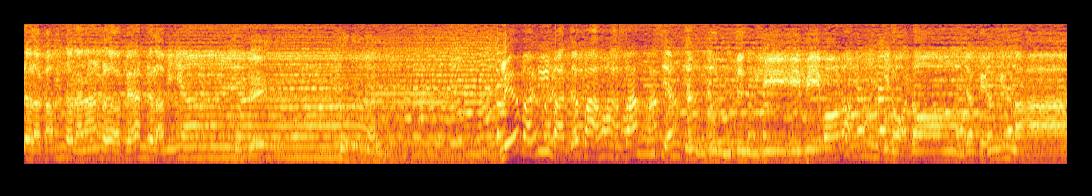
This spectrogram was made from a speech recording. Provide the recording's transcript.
สั่งเดอละคำเดอละนางเดอละแฟนเดอละเมียหมดเลยเหลือบัดนี้บาดเธอฝ่าห้องสั่งเสียงตึงทุนตึงพี่พี่บอลำกินหอดดองจะเก่งละห่าง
